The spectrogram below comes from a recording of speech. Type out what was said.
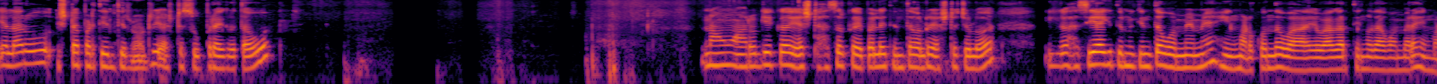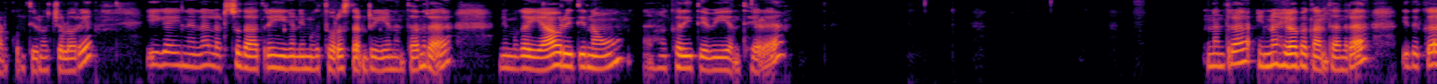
ಎಲ್ಲರೂ ಇಷ್ಟಪಟ್ಟು ತಿಂತೀರಿ ನೋಡಿರಿ, ಅಷ್ಟು ಸೂಪರಾಗಿರ್ತಾವೆ ನಾವು ಆರೋಗ್ಯಕ್ಕೆ ಎಷ್ಟು ಹಸಿರು ಕಾಯಿಪಲ್ಲೆ ತಿಂತಾವಲ್ರಿ ಅಷ್ಟು ಚಲೋ. ಈಗ ಹಸಿಯಾಗಿ ತಿನ್ನೋಕ್ಕಿಂತ ಒಮ್ಮೊಮ್ಮೆ ಹಿಂಗೆ ಮಾಡ್ಕೊಂಡು ವಾ, ಯಾವಾಗಾರು ತಿಂಗಳದಾಗ ಒಮ್ಮೆರ ಹಿಂಗೆ ಮಾಡ್ಕೊಂಡು ತಿನ್ನೋದು ಚಲೋ ರೀ. ಈಗ ಇನ್ನೆಲ್ಲ ಲಟ್ಸೋದಾತ್ರಿ ಈಗ ನಿಮಗೆ ತೋರಿಸ್ತಾನೆ ರೀ ಏನಂತಂದ್ರೆ, ನಿಮ್ಗೆ ಯಾವ ರೀತಿ ನಾವು ಕರಿತೇವೆ ಅಂಥೇಳಿ ನಂತರ ಇನ್ನೂ ಹೇಳ್ಬೇಕಂತಂದ್ರೆ, ಇದಕ್ಕೆ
